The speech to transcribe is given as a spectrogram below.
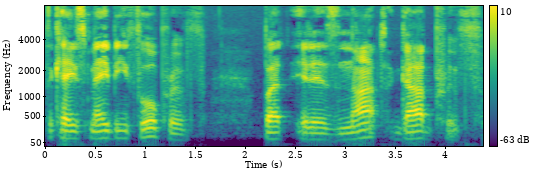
The case may be foolproof, but it is not God-proof.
